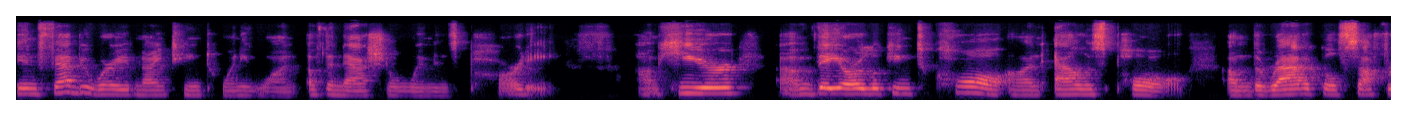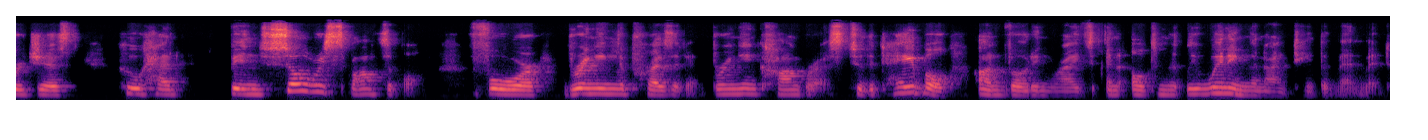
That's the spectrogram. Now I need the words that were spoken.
in February of 1921 of the National Women's Party. Um, here, um, they are looking to call on Alice Paul, um, the radical suffragist who had been so responsible for bringing the president, bringing Congress to the table on voting rights, and ultimately winning the 19th Amendment.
